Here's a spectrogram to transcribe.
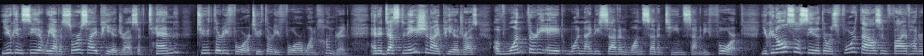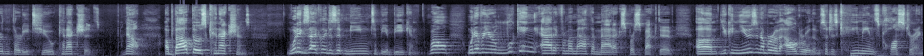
you can see that we have a source IP address of 10, 234, 234, 100, and a destination IP address of 138, 197, 117, 74. You can also see that there was 4,532 connections. Now, about those connections, what exactly does it mean to be a beacon? Well, whenever you're looking at it from a mathematics perspective, um, you can use a number of algorithms, such as k-means clustering,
